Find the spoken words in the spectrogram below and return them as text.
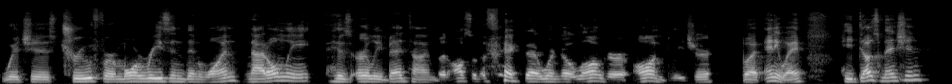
which is true for more reason than one. Not only his early bedtime, but also the fact that we're no longer on Bleacher. But anyway, he does mention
